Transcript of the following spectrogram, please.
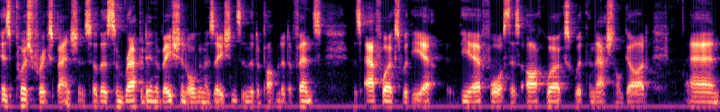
is push for expansion. So there's some rapid innovation organizations in the Department of Defense. There's AFWERX with the Air, the Air Force. There's ARCWERX with the National Guard, and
